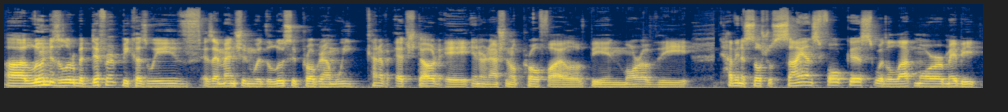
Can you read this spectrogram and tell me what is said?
Uh, Lund is a little bit different because we've, as I mentioned with the Lucid program, we kind of etched out a international profile of being more of the having a social science focus with a lot more maybe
